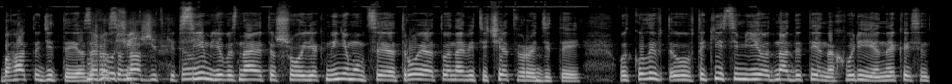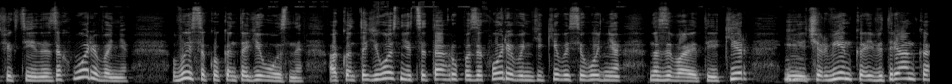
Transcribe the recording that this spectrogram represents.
багато дітей. А зараз у нас дітки, так? сім'ї, ви знаєте, що як мінімум це троє, а то навіть і четверо дітей. От коли в, в такій сім'ї одна дитина хворіє на якесь інфекційне захворювання, висококонтагіозне, а контагіозні це та група захворювань, які ви сьогодні називаєте і кір, і червінка, і вітрянка,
